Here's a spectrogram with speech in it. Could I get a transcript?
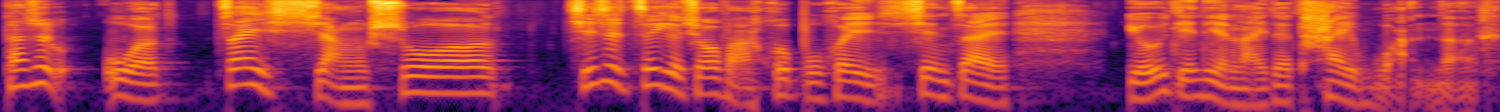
但是我在想说，其实这个修法会不会现在有一点点来的太晚了？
